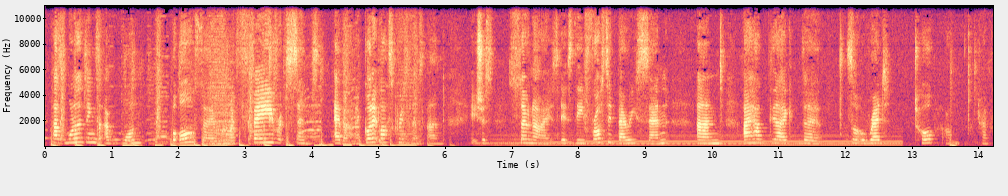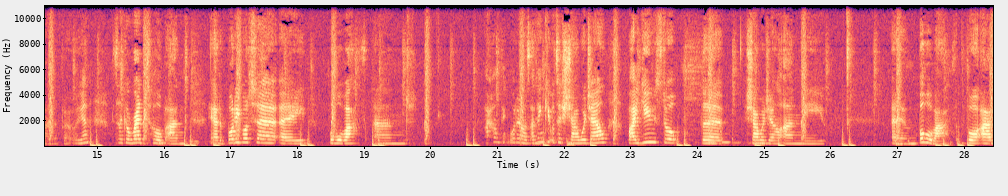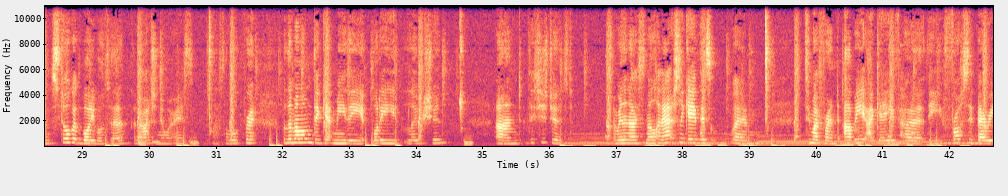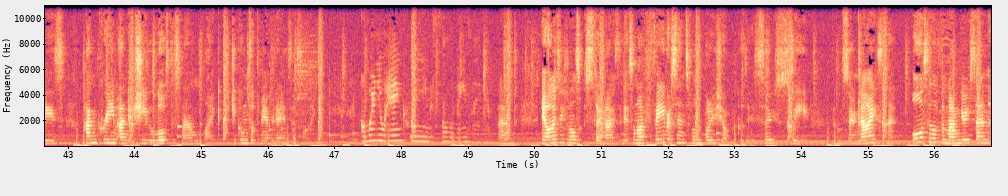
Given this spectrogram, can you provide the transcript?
that's one of the things that I want but also one of my favourite scents ever and I got it last Christmas and it's just so nice. It's the frosted berry scent and I had the, like the sort of red tub I'll try and find the photo again. It's like a red tub and it had a body butter, a bubble bath and what. I think it was a shower gel but I used up the shower gel and the um, bubble bath but I've still got the body butter. I don't actually know where it is. I'll have to look for it. But then my mum did get me the body lotion and this is just a really nice smell. And I actually gave this um, to my friend Abby. I gave her the Frosted Berries hand cream and she loves the smell. Like, she comes up to me every day and says like, I want your hand cream. It smells amazing. and it honestly smells so nice and it's one of my favourite scents from the Body Shop because it is so sweet and so nice and I also love the mango scent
